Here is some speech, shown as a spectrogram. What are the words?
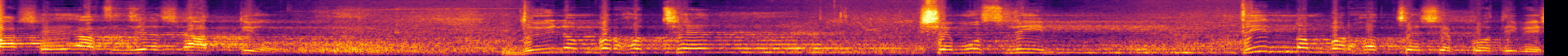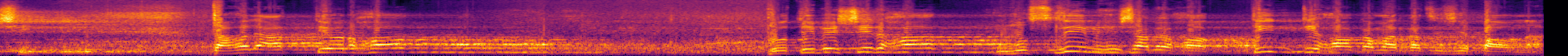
পাশে আছে যে আত্মীয়। দুই নম্বর হচ্ছে সে মুসলিম। তিন নম্বর হচ্ছে সে প্রতিবেশী। তাহলে আত্মীয়র হক, প্রতিবেশীর হক, মুসলিম হিসাবে হক, তিনটি হক আমার কাছে সে পাও না।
